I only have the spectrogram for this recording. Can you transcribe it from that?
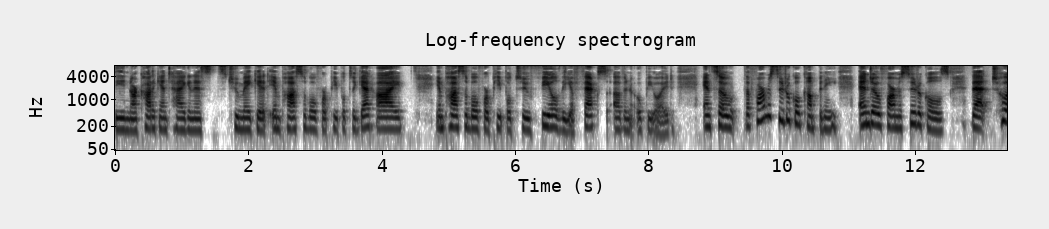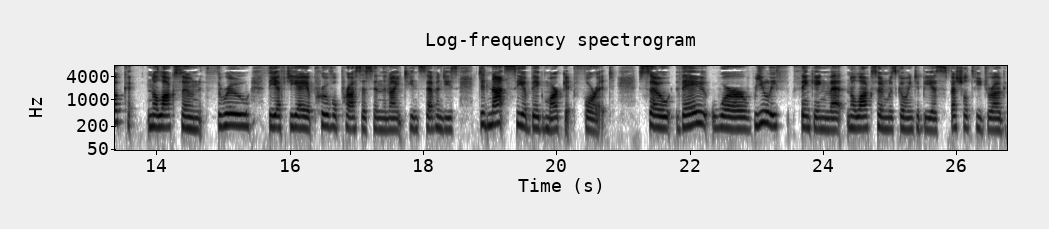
the narcotic antagonists to make it impossible for people to get high, impossible for people to feel the effects of an opioid. And so the pharmaceutical company, Endo Pharmaceuticals, that took naloxone through the FDA approval process in the 1970s did not see a big market for it. So they were really thinking that naloxone was going to be a specialty drug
